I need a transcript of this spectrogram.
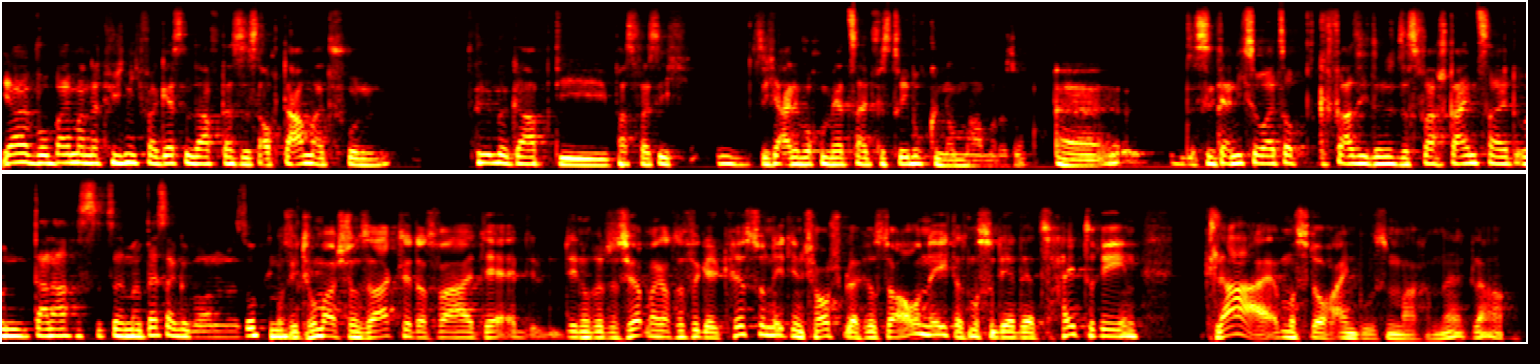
ja, wobei man natürlich nicht vergessen darf, dass es auch damals schon Filme gab, die, was weiß ich, sich eine Woche mehr Zeit fürs Drehbuch genommen haben oder so. Äh, das ist ja nicht so, als ob quasi das war Steinzeit und danach ist es dann immer besser geworden oder so. Also wie Thomas schon sagte, das war halt der, den Regisseur hat man gesagt, so viel Geld kriegst du nicht, den Schauspieler kriegst du auch nicht, das musst du dir der Zeit drehen. Klar, musst du auch Einbußen machen, ne, klar.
